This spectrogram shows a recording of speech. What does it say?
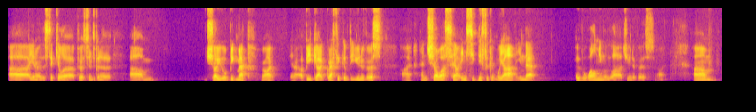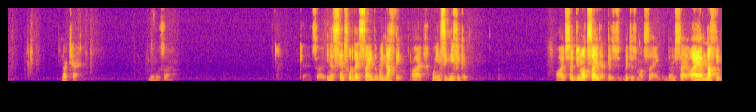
uh, you know the secular person is going to um, show you a big map, right? You know, a big uh, graphic of the universe, right? and show us how insignificant we are in that overwhelmingly large universe. Right? Um, okay. There was a. Okay, so in a sense, what are they saying? That we're nothing, right? We're insignificant. Right? So do not say that, Bediüzzaman's saying. Don't say, I am nothing.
